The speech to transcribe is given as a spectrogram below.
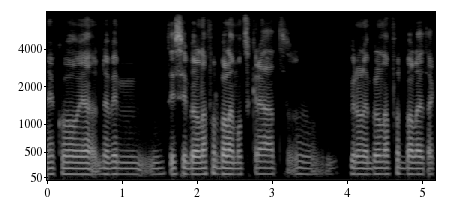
Jako já nevím, ty jsi byl na fotbale moc krát, kdo nebyl na fotbale, tak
